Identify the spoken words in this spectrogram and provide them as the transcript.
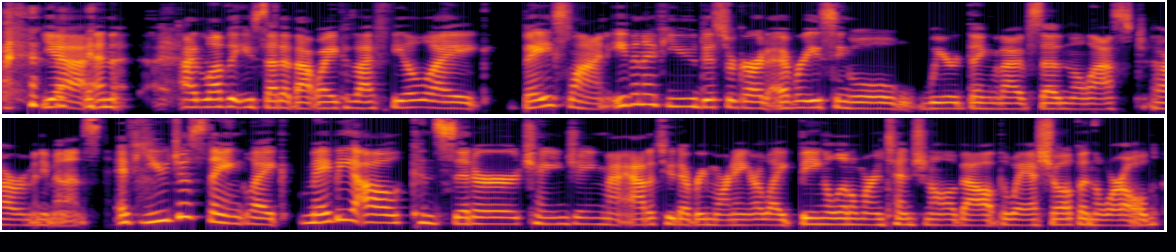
yeah, and I love that you said it that way because I feel like baseline, even if you disregard every single weird thing that I've said in the last however many minutes, if you just think like maybe I'll consider changing my attitude every morning or like being a little more intentional about the way I show up in the world,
